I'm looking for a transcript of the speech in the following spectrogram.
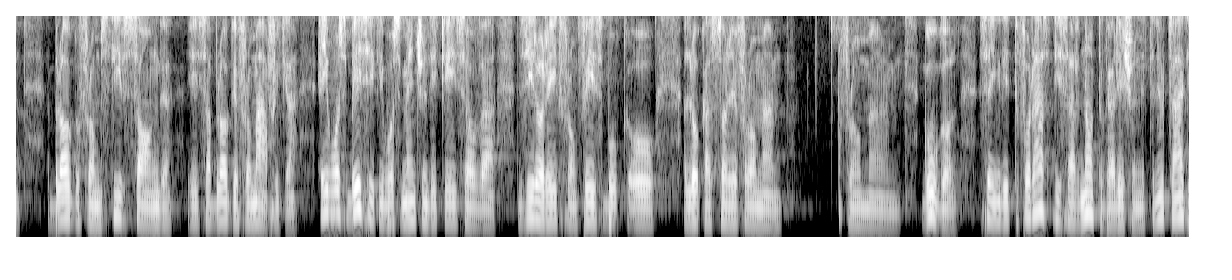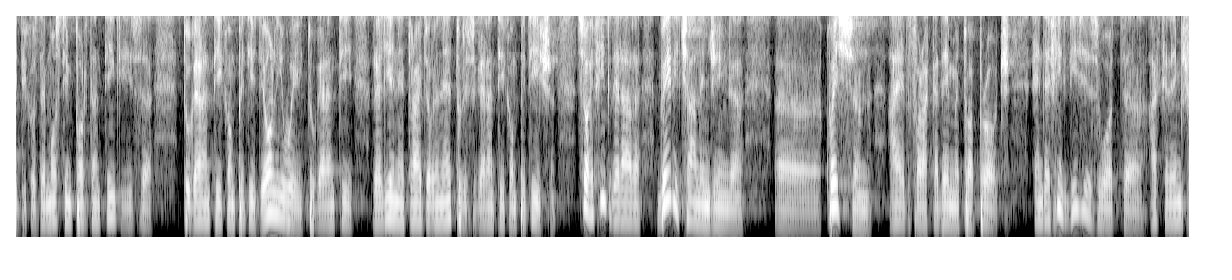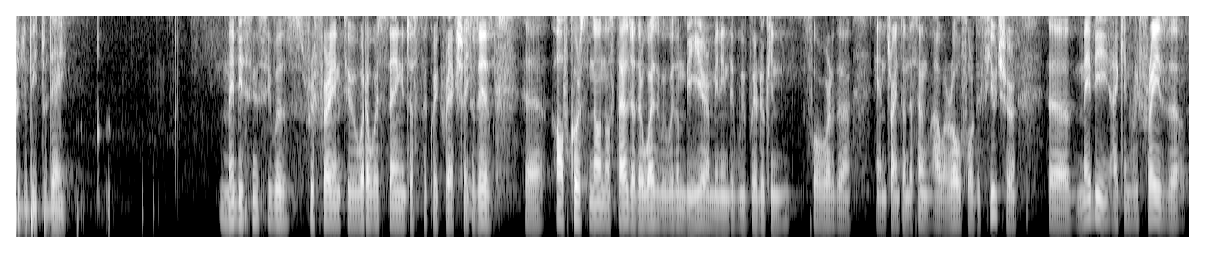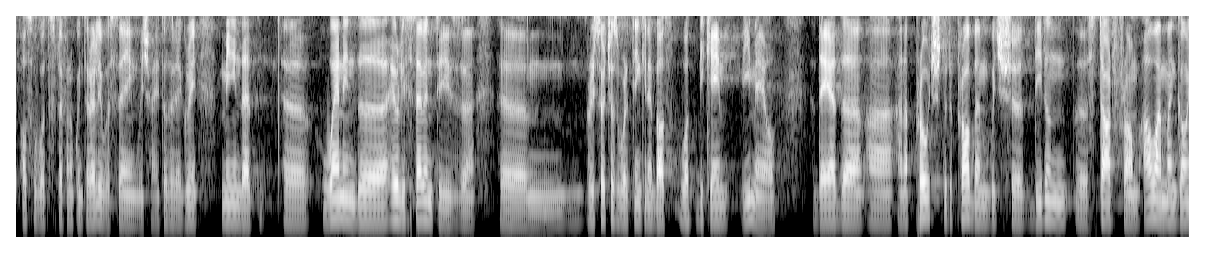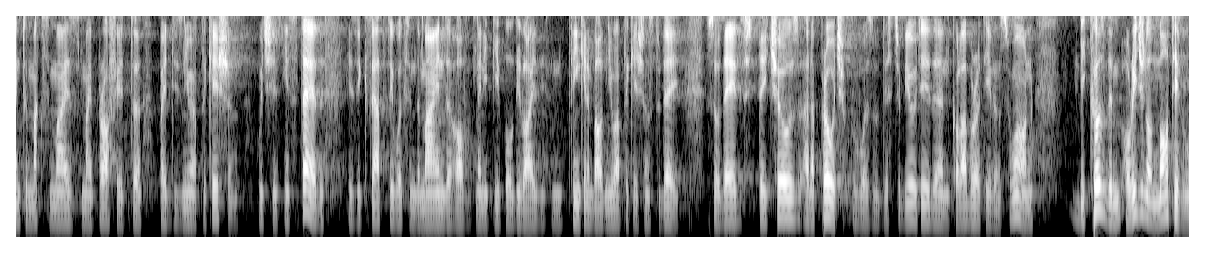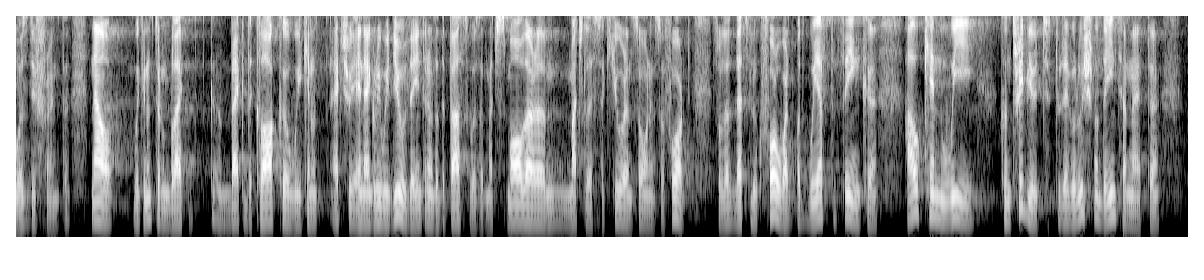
blog from Steve Song, is a blog from Africa. It was basically was mentioned the case of uh, zero rate from Facebook or a local story from um, from um, Google, saying that for us these are not violation of neutrality because the most important thing is uh, to guarantee competition. The only way to guarantee really neutrality of the network is guarantee competition. So I think there are very challenging uh, uh, I had for academia to approach. And I think this is what uh, academia should be today. Maybe since he was referring to what I was saying, just a quick reaction Please. to this. Uh, of course, no nostalgia, otherwise we wouldn't be here, meaning that we were looking forward uh, and trying to understand our role for the future. Uh, maybe I can rephrase uh, also what Stefano Quintarelli was saying, which I totally agree, meaning that when in the early 70s uh, um, researchers were thinking about what became email, they had uh, uh, an approach to the problem which uh, didn't uh, start from how am I going to maximize my profit uh, by this new application, which instead is exactly what's in the mind of many people thinking about new applications today. So they, they chose an approach that was distributed and collaborative and so on, because the original motive was different. Now, we cannot turn black, back the clock. We cannot actually, and I agree with you, the internet of the past was much smaller, much less secure, and so on and so forth. So let, us look forward, but we have to think, uh, how can we contribute to the evolution of the internet, uh,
